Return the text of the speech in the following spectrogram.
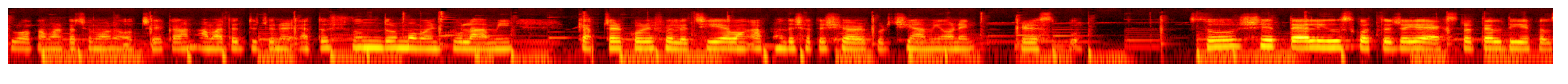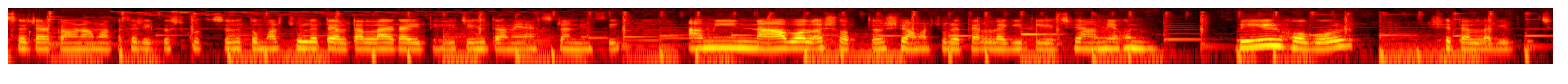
ব্লগ আমার কাছে মনে হচ্ছে, কারণ আমাদের দুজনের এত সুন্দর মোমেন্টগুলো আমি ক্যাপচার করে ফেলেছি এবং আপনাদের সাথে শেয়ার করছি, আমি অনেক গ্রেসফুল সো সে তেল ইউজ করতে যাই এক্সট্রা তেল দিয়ে ফেলছে, যার কারণে আমার কাছে রিকোয়েস্ট করতেছে যে তোমার চুলে তেলটা লাগাই দিই, যেহেতু আমি এক্সট্রা নিয়েছি। আমি না বলা সত্ত্বেও সে আমার চুলে তেল লাগিয়ে দিয়েছে, আমি এখন বের হব সে তেল লাগিয়ে দিয়েছে।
